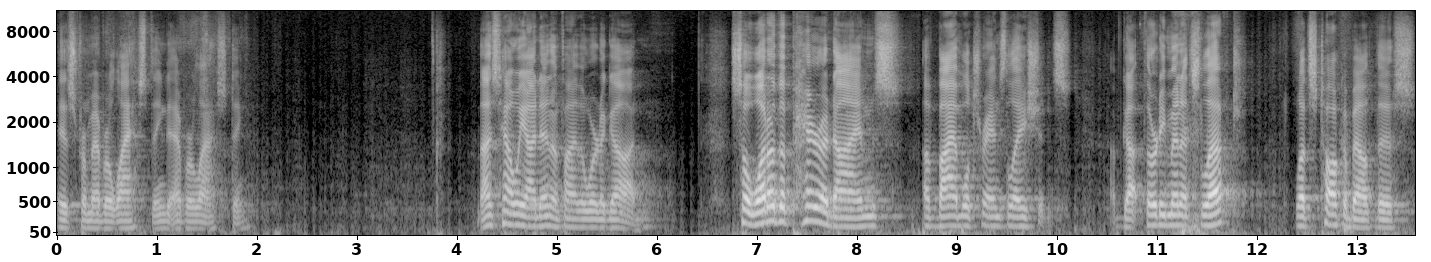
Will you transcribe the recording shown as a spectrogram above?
is from everlasting to everlasting. That's how we identify the Word of God. So, what are the paradigms of Bible translations? I've got 30 minutes left. Let's talk about this.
